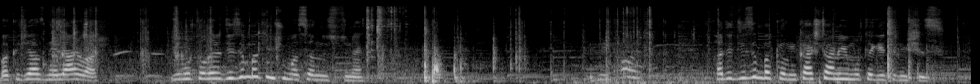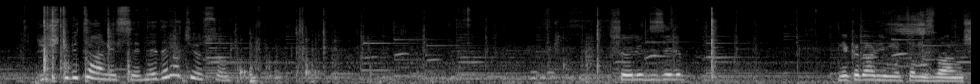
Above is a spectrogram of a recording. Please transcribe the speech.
Bakacağız neler var. Yumurtaları dizin bakayım şu masanın üstüne. Hadi dizin bakalım kaç tane yumurta getirmişiz. Düştü bir tanesi. Neden atıyorsun? Şöyle dizelim. Ne kadar yumurtamız varmış.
